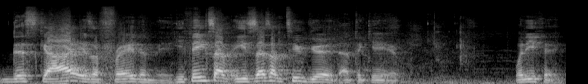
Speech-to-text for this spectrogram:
This guy is afraid of me. He thinks I'm. He says I'm too good at the game. What do you think?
